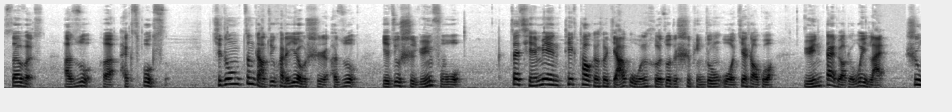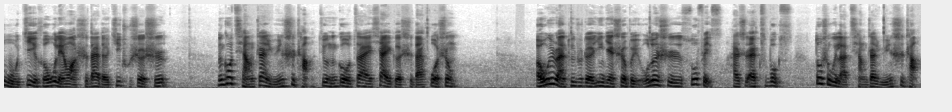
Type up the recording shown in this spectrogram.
Servers、Azure 和 Xbox，其中增长最快的业务是 Azure，也就是云服务。在前面 TikTok 和甲骨文合作的视频中，我介绍过，云代表着未来，是 5G 和物联网时代的基础设施。能够抢占云市场，就能够在下一个时代获胜。而微软推出的硬件设备，无论是 Surface 还是 Xbox，都是为了抢占云市场。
